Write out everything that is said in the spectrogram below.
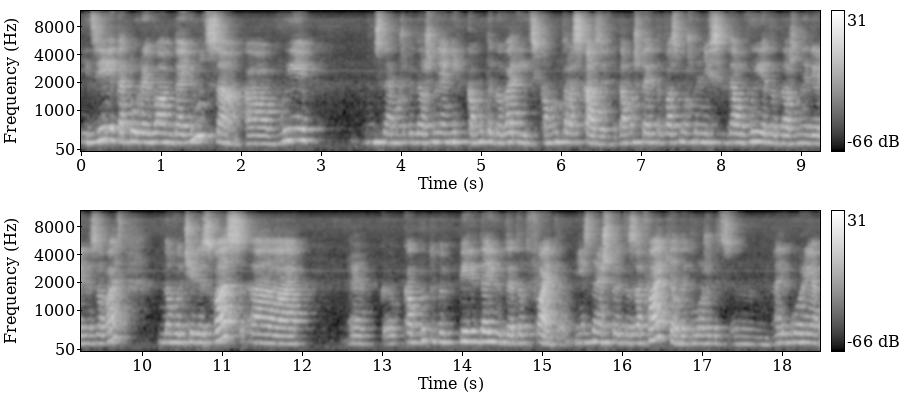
идеи, которые вам даются, вы не знаю, может быть, должны о них кому-то говорить, кому-то рассказывать, потому что это, возможно, не всегда вы это должны реализовать, но вот через вас э, э, как будто бы передают этот факел. Я не знаю, что это за факел, это может быть аллегория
